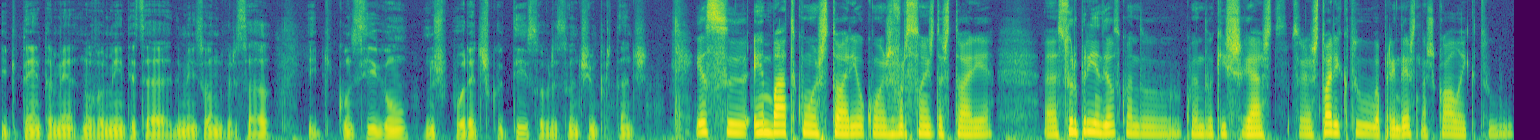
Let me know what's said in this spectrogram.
e, que tem também, novamente, essa dimensão universal e que consigam nos pôr a discutir sobre assuntos importantes. Esse embate com a história ou com as versões da história uh, surpreendeu-te quando, quando aqui chegaste? Ou seja, a história que tu aprendeste na escola e que tu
